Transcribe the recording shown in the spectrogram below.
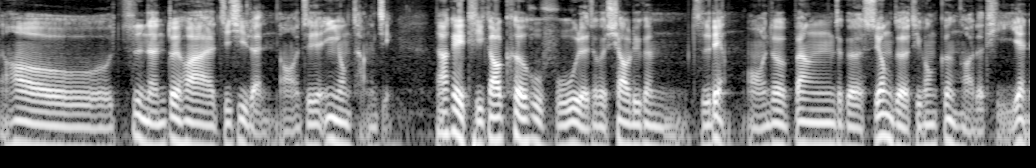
然后智能对话机器人哦这些应用场景。它可以提高客户服务的这个效率跟质量，哦，就帮这个使用者提供更好的体验。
